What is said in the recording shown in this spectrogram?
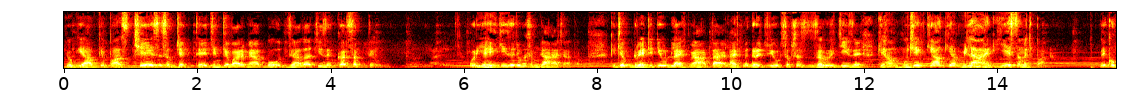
क्योंकि आपके पास छह ऐसे सब्जेक्ट थे जिनके बारे में आप बहुत ज़्यादा चीज़ें कर सकते हो। और यही चीज़ें जो मैं समझाना चाहता हूँ कि जब ग्रेटिट्यूड लाइफ में आता है लाइफ में ग्रेटिट्यूड सबसे ज़रूरी चीज़ है कि हाँ मुझे क्या क्या मिला है, ये समझ पाना। देखो,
